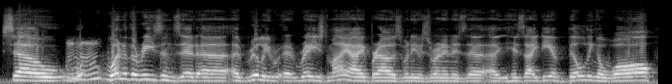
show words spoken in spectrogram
So w- one of the reasons that uh, really raised my eyebrows when he was running is his idea of building a wall,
